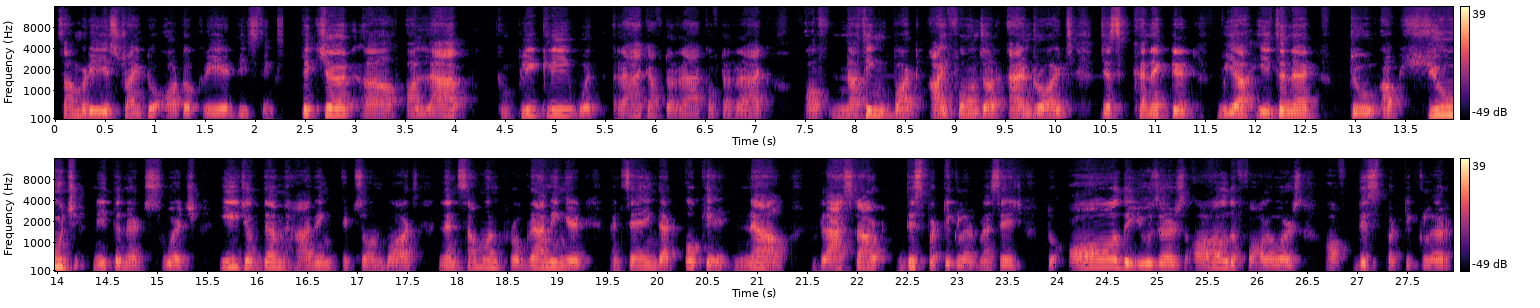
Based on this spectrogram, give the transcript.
somebody is trying to auto create these things. Picture uh, a lab completely with rack after rack after rack of nothing but iPhones or Androids just connected via Ethernet to a huge Ethernet switch, each of them having its own bots, and then someone programming it and saying that, okay, now blast out this particular message to all the users, all the followers of this particular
